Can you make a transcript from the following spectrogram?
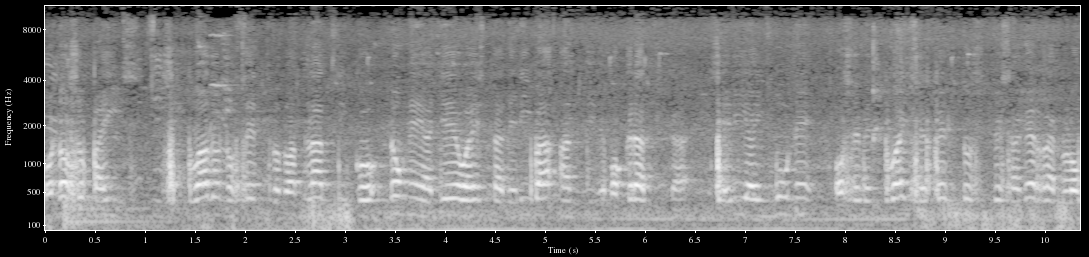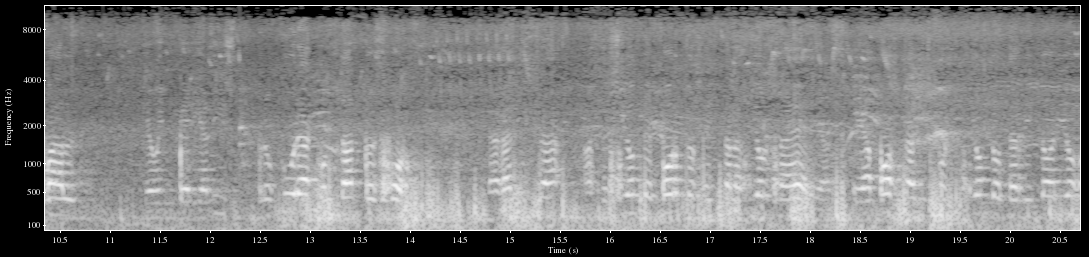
O noso país situado no centro do Atlántico, non é alleo a esta deriva antidemocrática e sería inmune aos eventuais efectos desa guerra global que o imperialismo procura con tanto esforzo. Na Galiza, a cesión de portos e instalacións aéreas e a posta a disposición do territorio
